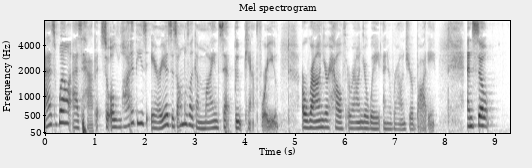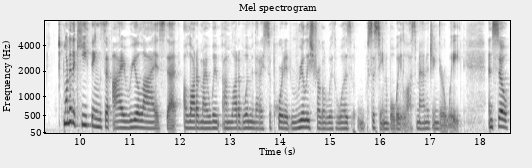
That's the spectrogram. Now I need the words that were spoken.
as well as habits. So, a lot of these areas is almost like a mindset boot camp for you around your health, around your weight, and around your body. And so, one of the key things that I realized that a lot of my um, a lot of women that I supported really struggled with was sustainable weight loss, managing their weight. And so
